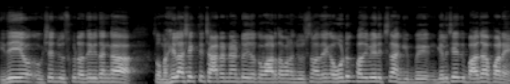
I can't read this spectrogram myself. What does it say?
ఇదే విషయం చూసుకుంటే అదేవిధంగా సో మహిళా శక్తి చాటండి అంటూ ఇది ఒక వార్త మనం చూసినాం అదేవిధంగా ఓటుకు పదివేలు ఇచ్చినా గెలిచేది భాజపానే.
